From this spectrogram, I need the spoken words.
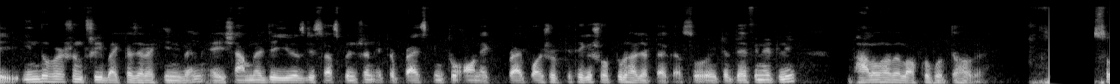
এই ইন্দো ভার্সন থ্রি বাইকটা যারা কিনবেন, এই সামনের যে ইউএসডি সাসপেনশন এটার প্রাইস কিন্তু অনেক, প্রায় পঁয়ষট্টি থেকে সত্তর হাজার টাকা। সো এটা ডেফিনেটলি ভালোভাবে লক্ষ্য করতে হবে। সো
